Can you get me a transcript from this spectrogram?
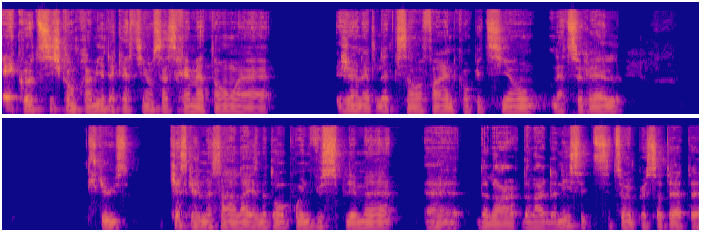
Écoute, si je comprends bien ta question, ça serait, mettons, j'ai un athlète qui s'en va faire une compétition naturelle excuse, qu'est-ce que je me sens à l'aise, mettons, au point de vue supplément euh, de, leur, de leur donner? C'est-tu un peu ça ta, ta,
